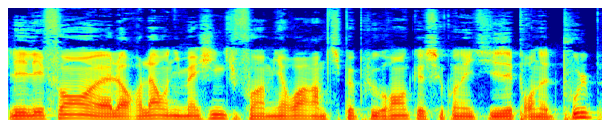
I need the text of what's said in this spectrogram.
L'éléphant, alors là, on imagine qu'il faut un miroir un petit peu plus grand que ce qu'on a utilisé pour notre poulpe.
